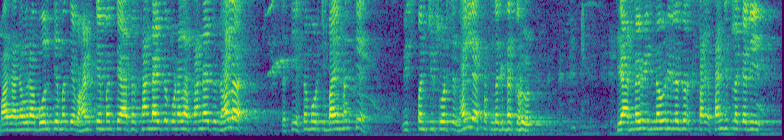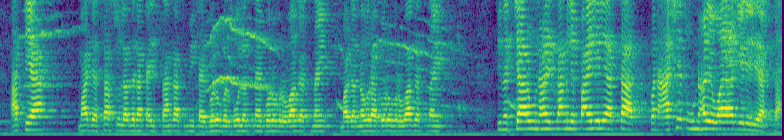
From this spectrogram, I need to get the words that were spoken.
माझा नवरा बोलते म्हणते भांडते म्हणते असं सांगायचं कोणाला सांगायचं झालं तर ती समोरची बाई म्हणते वीस पंचवीस वर्ष झाली असतात लग्न करून. या नवीन नवरीला जर सा सांगितलं कधी आत्या माझ्या सासूला जरा काही सांगा तुम्ही काय बरोबर बोलत नाही बरोबर वागत नाही माझा नवरा बरोबर वागत नाही. तिनं चार उन्हाळे चांगले पाहिलेले असतात पण असेच उन्हाळे वाया गेलेले असतात.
